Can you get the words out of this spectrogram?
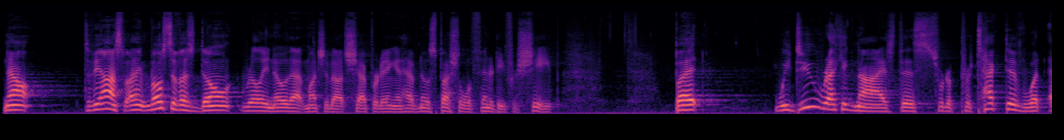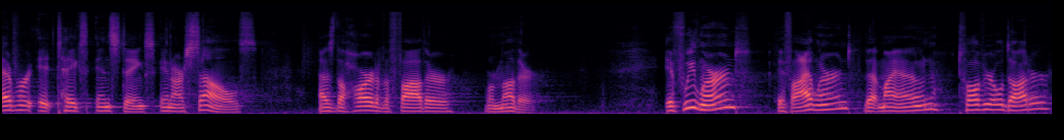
Now, to be honest, I think most of us don't really know that much about shepherding and have no special affinity for sheep. But we do recognize this sort of protective, whatever it takes instincts in ourselves as the heart of a father or mother. If we learned, if I learned that my own 12 year old daughter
